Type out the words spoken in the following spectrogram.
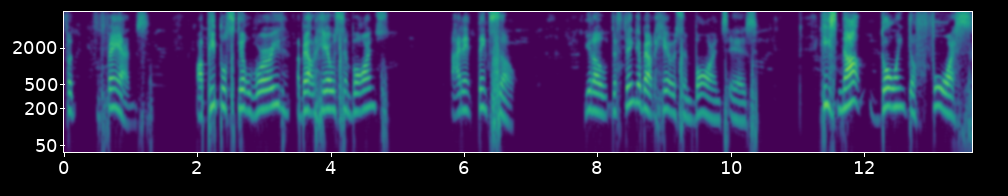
for, for fans. Are people still worried about Harrison Barnes? I didn't think so. You know, the thing about Harrison Barnes is he's not going to force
